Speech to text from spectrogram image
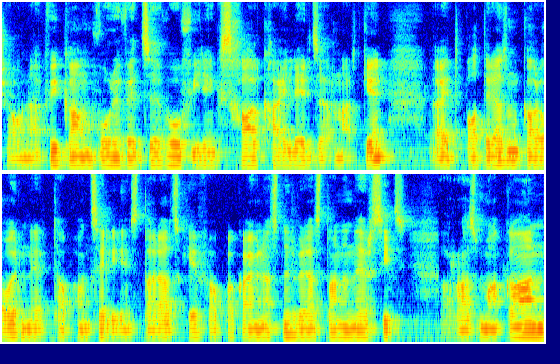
շարունակվի կամ որևէ ձևով իրենք սխալ քայլեր ձեռնարկեն, այդ պատերազմը կարող էր ներթափանցել իրենց տարածք եւ ապակայունացնել Վրաստանը ներսից ռազմական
